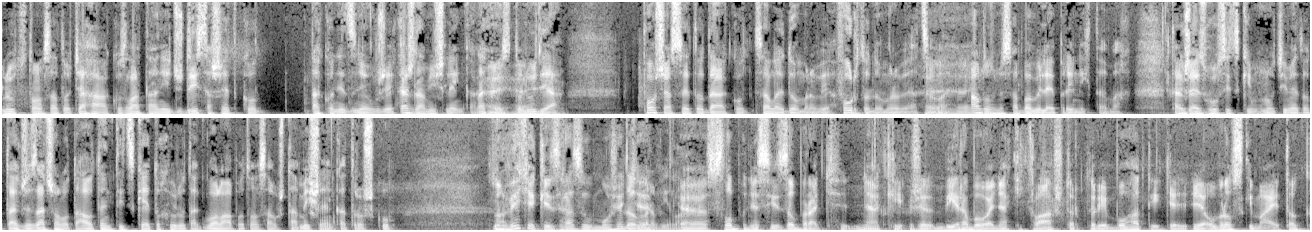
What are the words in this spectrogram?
ľudstvom sa to ťahá ako zlatá nič. Vždy sa všetko nakoniec neužije. Každá myšlienka. Nakoniec hey, to hey, ľudia počase to dá ako celé domrvia. Fúr to domrvia celé. Hey, hey. Ale to sme sa bavili aj pri iných témach. Takže aj s husickým hnutím je to tak, že začalo to autentické, to chvíľu tak bolo a potom sa už tá myšlienka trošku No viete, keď zrazu môžete e, slobodne si zobrať nejaký, že vyrabovať nejaký kláštor, ktorý je bohatý, kde je obrovský majetok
